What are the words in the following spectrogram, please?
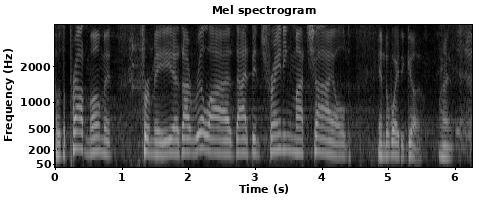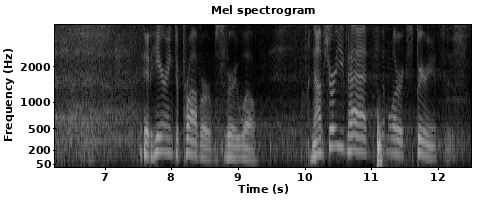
It was a proud moment for me as I realized I'd been training my child in the way to go, right? Adhering to Proverbs very well. Now, I'm sure you've had similar experiences.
